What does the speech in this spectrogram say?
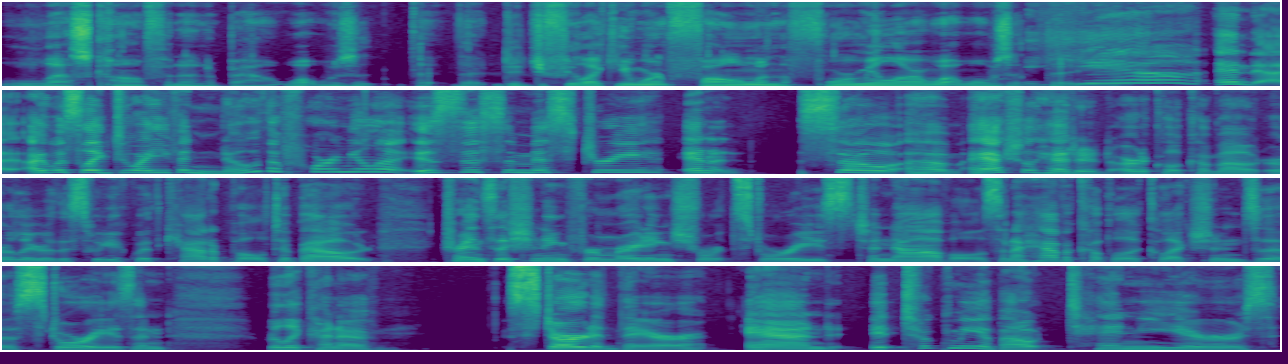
less confident about. What was it that, that did you feel like you weren't following the formula? What what was it? That, yeah, and I, I was like, do I even know the formula? Is this a mystery? And so um, I actually had an article come out earlier this week with Catapult about transitioning from writing short stories to novels, and I have a couple of collections of stories, and really kind of started there. And it took me about ten years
